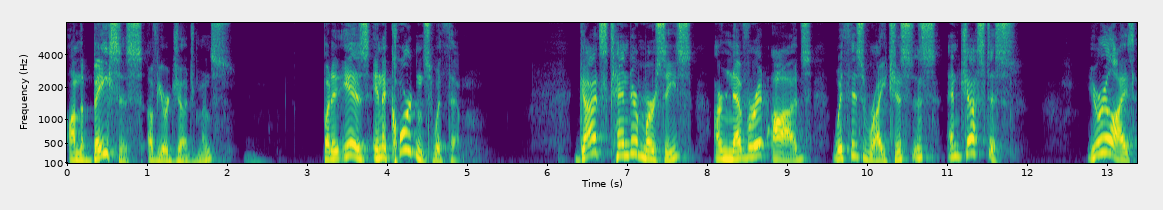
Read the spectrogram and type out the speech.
on the basis of your judgments, but it is in accordance with them. God's tender mercies are never at odds with his righteousness and justice. You realize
